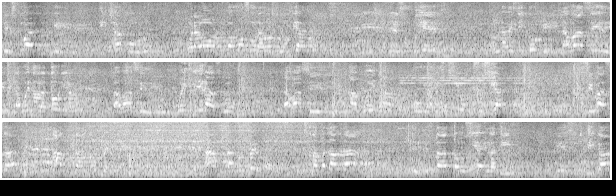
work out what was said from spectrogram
textual que dicha por un orador, un famoso orador colombiano, Nelson Muñez, alguna vez dijo que la base de la buena oratoria, la base de un buen liderazgo, la base de una buena organización social se basa en acta non verba. Acta non verba es una palabra que está traducida en latín que significa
